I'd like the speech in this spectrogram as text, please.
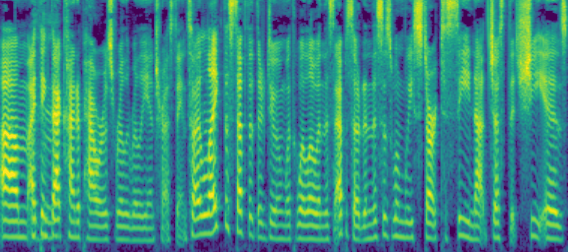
um, i think that kind of power is really really interesting. So i like the stuff that they're doing with willow in this episode. And this is when we start to see not just that she is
